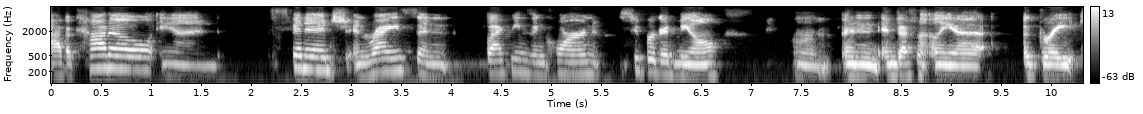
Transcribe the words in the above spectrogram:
avocado and spinach and rice and black beans and corn, super good meal. Um, and and definitely a a great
